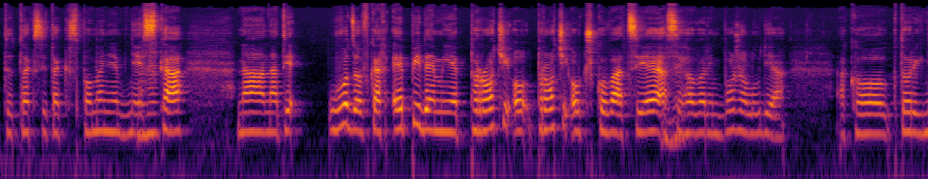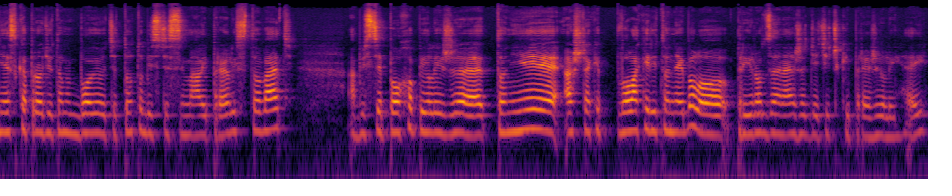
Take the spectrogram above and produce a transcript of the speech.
to, tak si tak spomeniem dneska mm-hmm. na, na tie úvodzovkách epidémie proti, o, proti očkovacie mm-hmm. a si mhm. hovorím, bože ľudia, ako, ktorí dneska proti tomu bojujete, toto by ste si mali prelistovať aby ste pochopili, že to nie je až také, voľa, kedy to nebolo prirodzené, že detičky prežili, hej?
